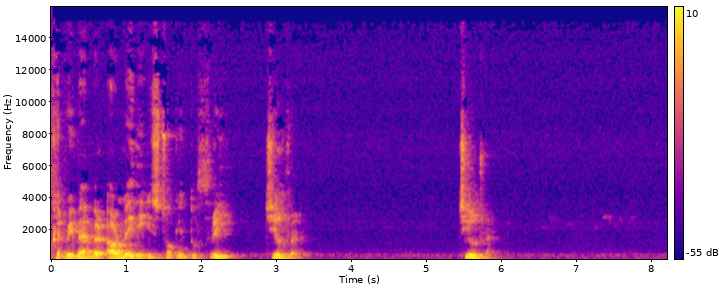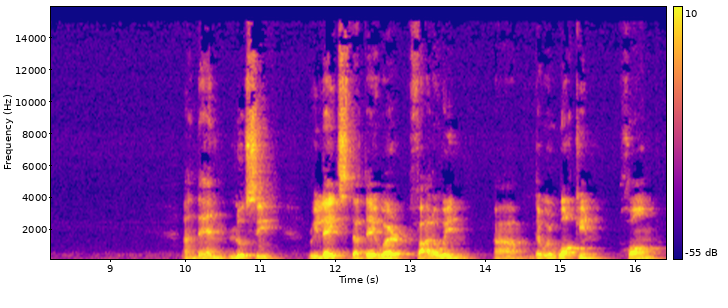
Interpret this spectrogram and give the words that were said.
Remember, Our Lady is talking to three children. Children. And then Lucy relates that they were following, um, they were walking home,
